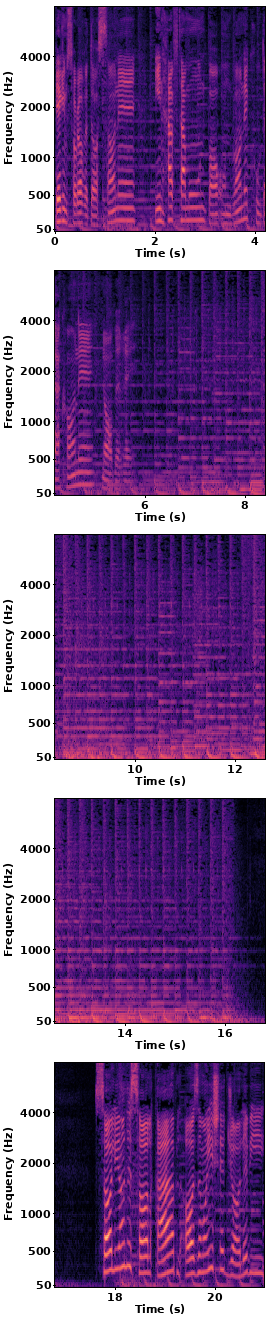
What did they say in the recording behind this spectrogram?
بریم سراغ داستان این هفتمون با عنوان کودکان نابغه. سالیان سال قبل آزمایش جالبی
